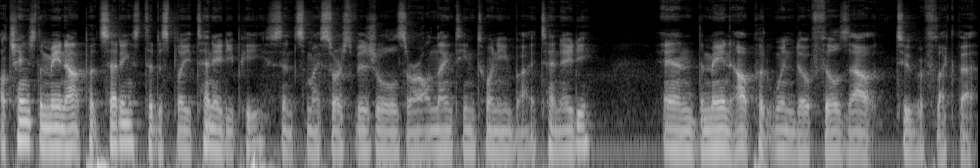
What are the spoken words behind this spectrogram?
I'll change the main output settings to display 1080p since my source visuals are all 1920 by 1080 and the main output window fills out to reflect that.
